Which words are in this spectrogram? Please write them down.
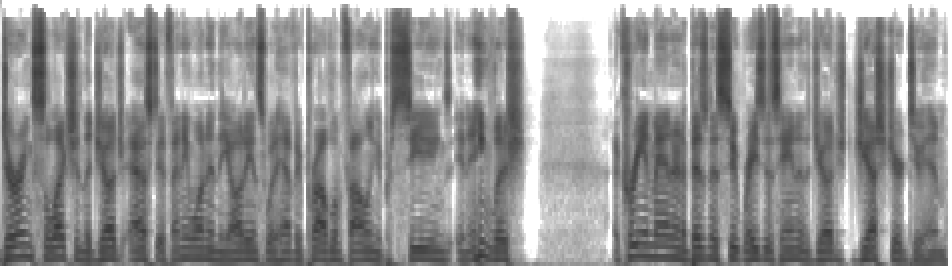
during selection, the judge asked if anyone in the audience would have a problem following the proceedings in English. A Korean man in a business suit raised his hand and the judge gestured to him.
